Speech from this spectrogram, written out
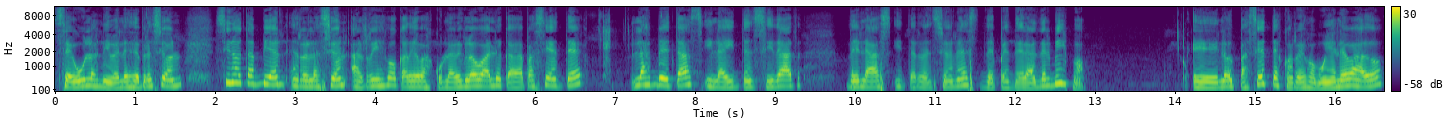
según los niveles de presión, sino también en relación al riesgo cardiovascular global de cada paciente, las metas y la intensidad de las intervenciones dependerán del mismo. Eh, los pacientes con riesgo muy elevado,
